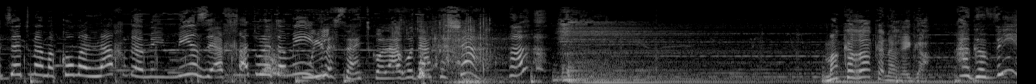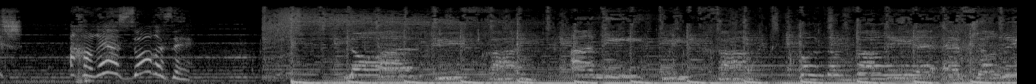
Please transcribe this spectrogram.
לצאת מהמקום הלח והמימי הזה אחת ולתמיד! וויל עשה את כל העבודה הקשה. אה? מה קרה כאן הרגע? הגביש! אחרי הזוהר הזה! לא אל יהיה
